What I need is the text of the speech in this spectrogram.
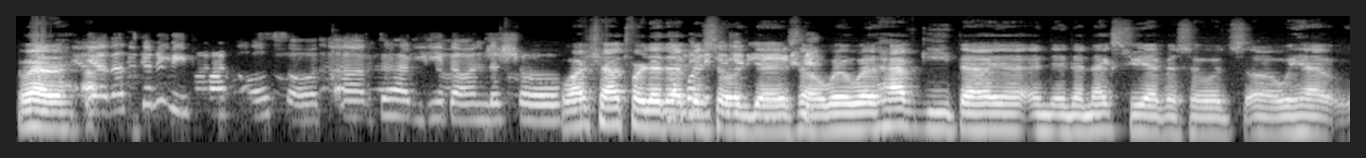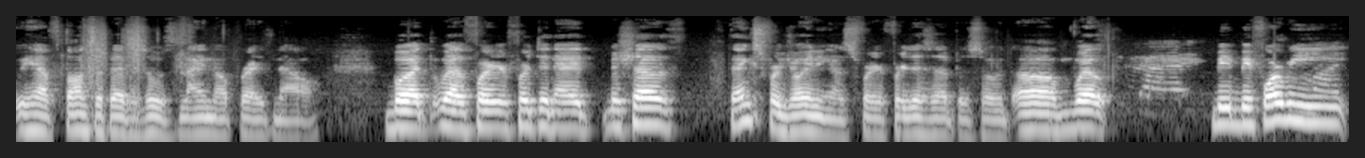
Well, Yeah, that's gonna be fun also uh, to have Gita on the show. Watch out for that episode, guys. So we will have Gita in, in the next few episodes. Uh, we have we have tons of episodes lined up right now. But well, for for tonight, Michelle, thanks for joining us for for this episode. Um, well, be, before we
